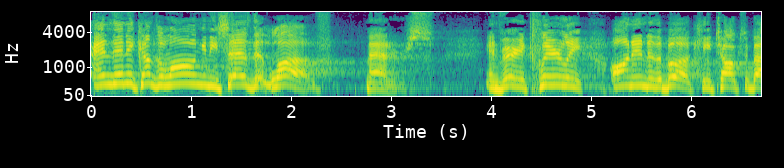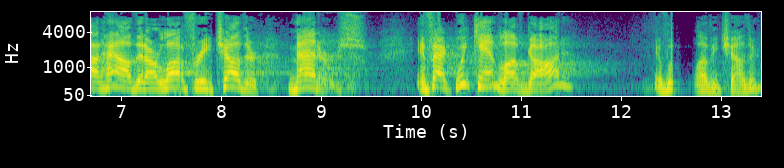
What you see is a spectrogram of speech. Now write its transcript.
And then he comes along and he says that love matters. And very clearly on into the book, he talks about how that our love for each other matters. In fact, we can't love God if we don't love each other.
